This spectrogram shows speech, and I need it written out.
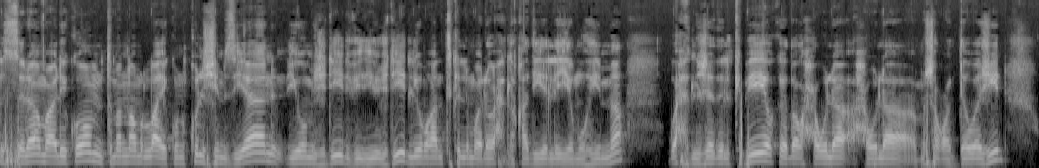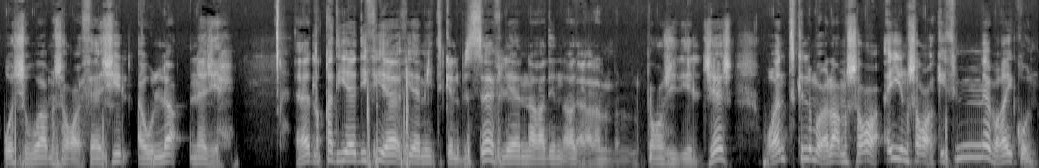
السلام عليكم. نتمنى من الله يكون كل شيء مزيان. يوم جديد فيديو جديد. اليوم غنتكلموا على واحد القضية اللي هي مهمة واحد الجدل كبير كيدور حول حول مشروع الدواجن واش هو مشروع فاشل أو لا ناجح. هاد القضية هذه فيها فيها ما يتقال بزاف لأن غادي على ال projet ديال الدجاج. وغنتكلموا على مشروع أي مشروع كيف ما بغى يكون.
